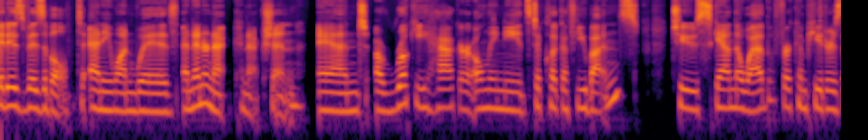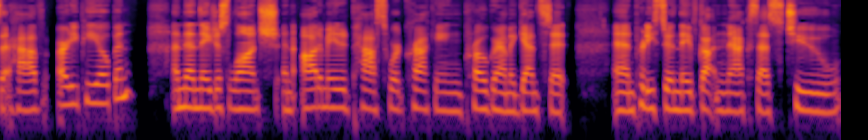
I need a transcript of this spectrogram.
it is visible to anyone with an internet connection. And a rookie hacker only needs to click a few buttons to scan the web for computers that have RDP open. And then they just launch an automated password cracking program against it. And pretty soon they've gotten access to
